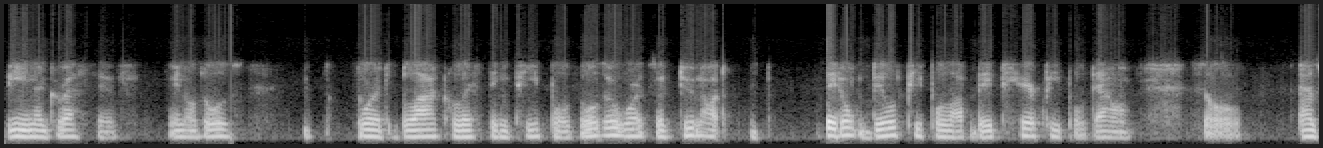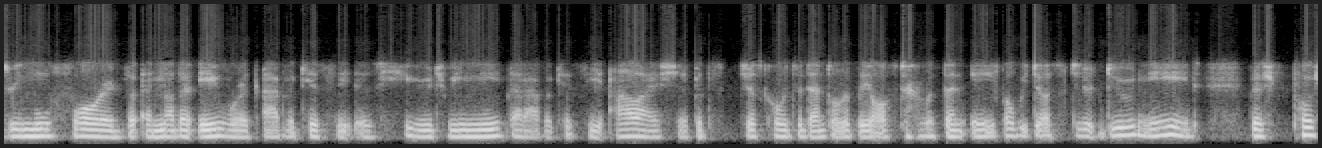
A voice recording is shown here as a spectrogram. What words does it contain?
being aggressive you know those words blacklisting people those are words that do not they don't build people up they tear people down so as we move forward, another A word, advocacy, is huge. We need that advocacy, allyship. It's just coincidental that they all start with an A, but we just do need this push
